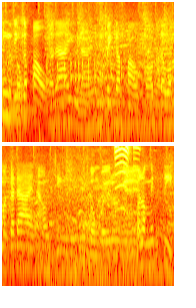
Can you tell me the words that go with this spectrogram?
จริงๆกระเป๋าก็ได้อยู่นะมันเป็นกระเป๋าครอบแต่ว่ามันก็ได้นะเอาจริงตรงไปตรงนี้เพราะเราไม่ติด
